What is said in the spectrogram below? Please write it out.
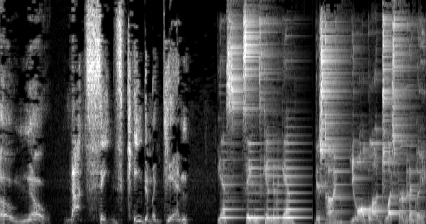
Oh no, not Satan's kingdom again. Yes, Satan's kingdom again. This time, you all belong to us permanently.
